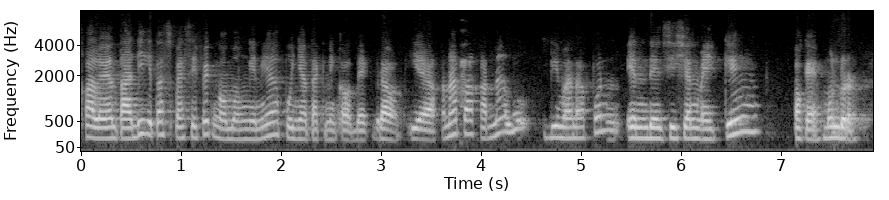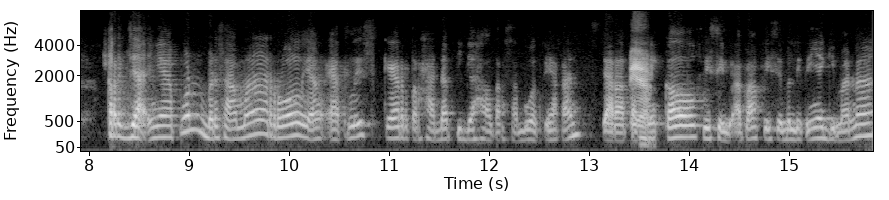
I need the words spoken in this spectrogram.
kalau yang tadi kita spesifik ngomonginnya punya technical background. Ya, kenapa? Karena lu di mana pun in decision making, oke okay, mundur. Kerjanya pun bersama role yang at least care terhadap tiga hal tersebut, ya kan? Secara iya. technical, yeah. visi apa visibility-nya gimana,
